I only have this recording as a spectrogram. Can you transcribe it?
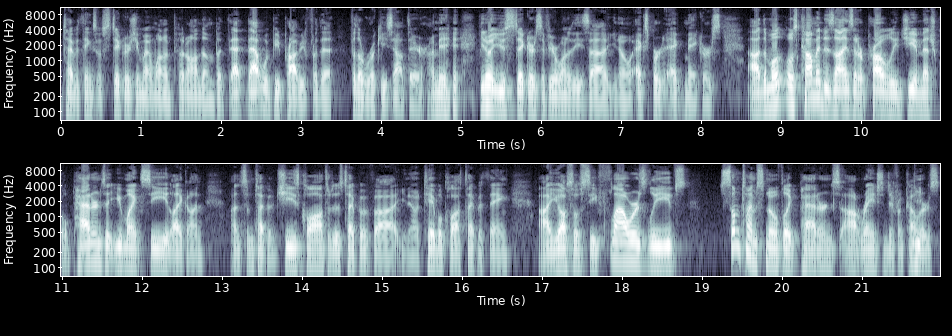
type of things of stickers you might want to put on them. But that that would be probably for the for the rookies out there. I mean, you don't use stickers if you're one of these uh, you know expert egg makers. Uh, the mo- most common designs that are probably geometrical patterns that you might see like on on some type of cheesecloth or this type of uh, you know tablecloth type of thing. Uh, you also see flowers, leaves, sometimes snowflake patterns uh, arranged in different colors.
